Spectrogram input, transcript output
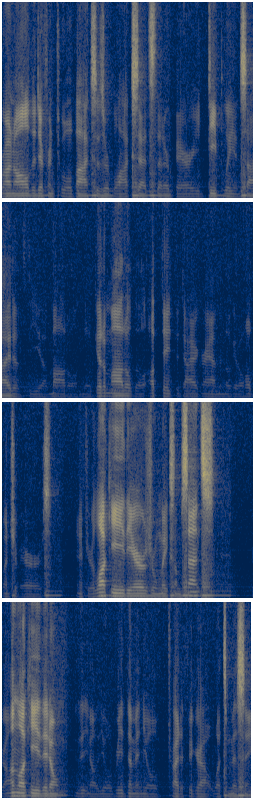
run all the different toolboxes or block sets that are buried deeply inside of the uh, model. And they'll get a model, they'll update the diagram, and they'll get a whole bunch of errors. And if you're lucky, the errors will make some sense. If you're unlucky, they don't, you know, you'll read them and you'll try to figure out what's missing.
